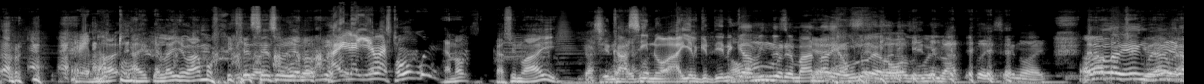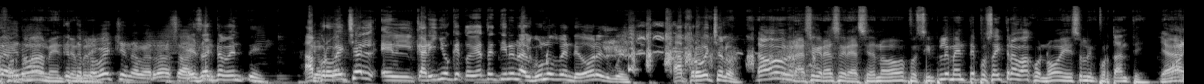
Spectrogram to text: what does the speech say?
Ah, Ahí que la llevamos. ¿Qué es eso? Ya no, Ahí la llevas tú, güey. ya no, casi no hay. Casi no Casi hay. no hay, el que tiene cada fin de semana de a uno de No dos, güey. el vato, dice que no hay. Ah, está bien, güey. no, afortunadamente, que te aprovechen, la verdad. o sea, que- Exactamente. Aprovecha el, el cariño que todavía te tienen algunos vendedores, güey. Aprovechalo. No, gracias, gracias, gracias. No, pues simplemente pues hay trabajo, ¿no? Y eso es lo importante. Ya.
